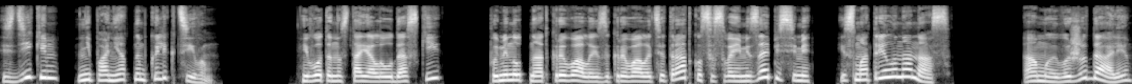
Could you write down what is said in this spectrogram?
с диким, непонятным коллективом. И вот она стояла у доски, поминутно открывала и закрывала тетрадку со своими записями и смотрела на нас. А мы выжидали.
